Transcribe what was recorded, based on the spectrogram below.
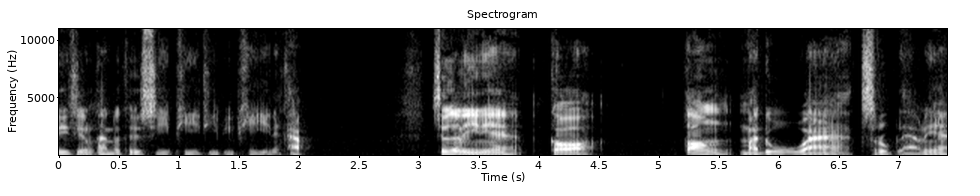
รีที่สำคัญก็คือ CPTPP นะครับซึ่งอันนี้เนี่ยก็ต้องมาดูว่าสรุปแล้วเนี่ย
